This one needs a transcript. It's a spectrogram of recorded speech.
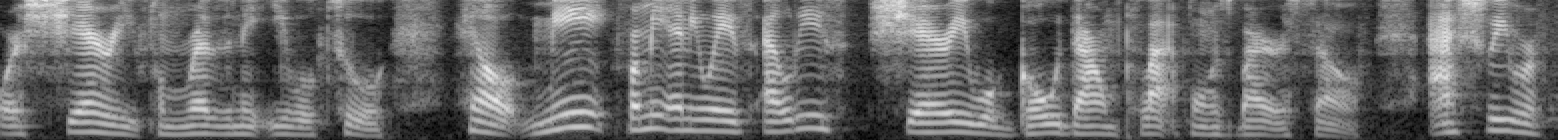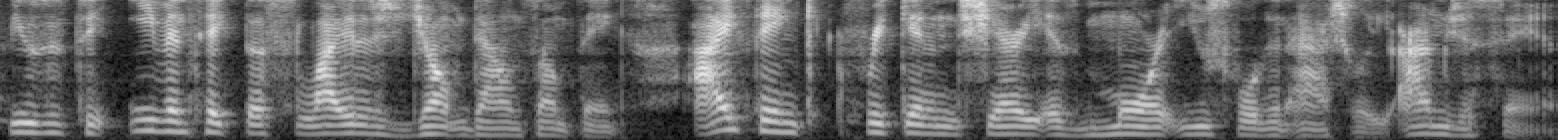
or Sherry from Resident Evil 2? Hell, me, for me anyways, at least Sherry will go down platforms by herself. Ashley refuses to even take the slightest jump down something. I think freaking Sherry is more useful than Ashley. I'm just saying.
